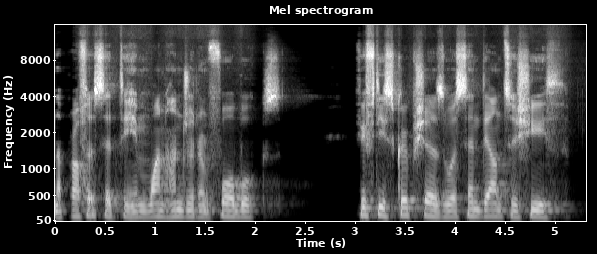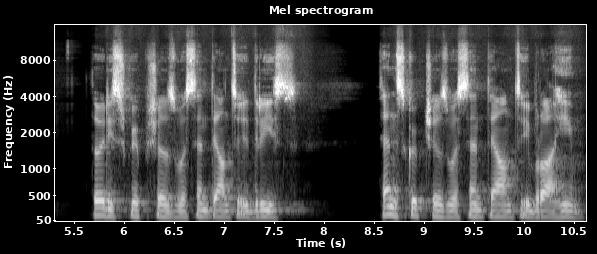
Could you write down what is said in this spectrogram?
the Prophet said to him, 104 books. 50 scriptures were sent down to Sheeth, 30 scriptures were sent down to Idris, 10 scriptures were sent down to Ibrahim,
